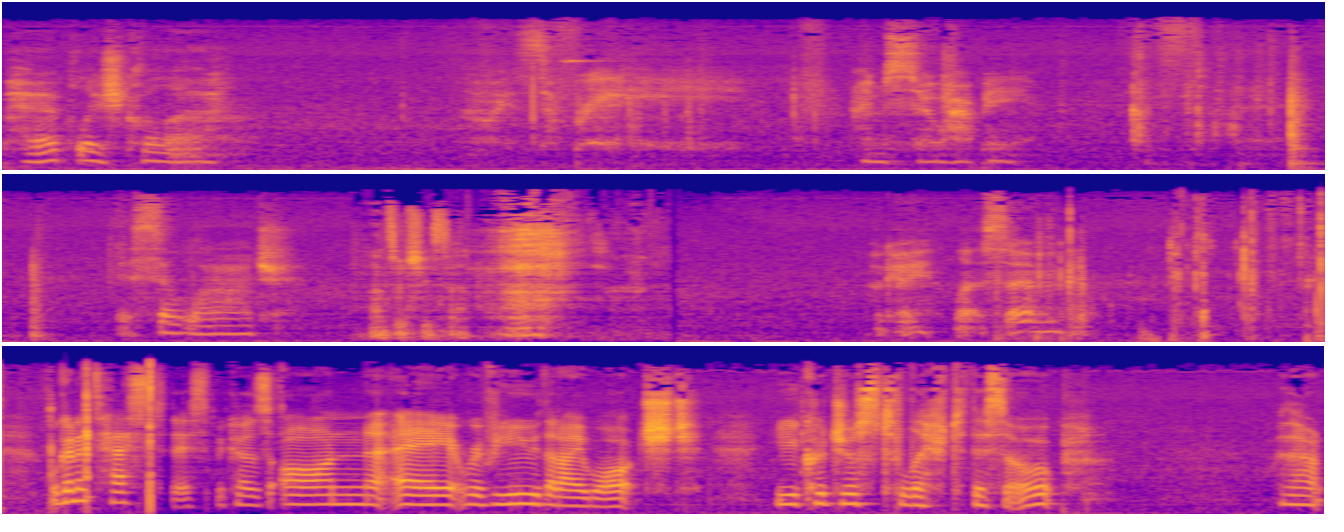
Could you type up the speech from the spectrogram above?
purplish colour. Oh, it's so pretty. I'm so happy. It's so large. That's what she said. Okay, let's um we're gonna test this because on a review that I watched you could just lift this up without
